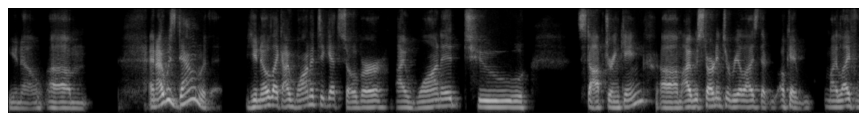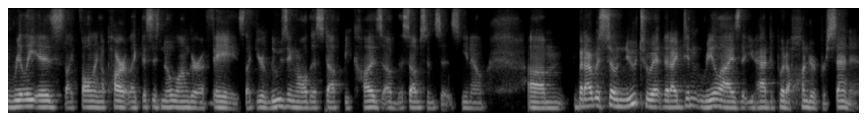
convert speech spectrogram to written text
you know, um, and I was down with it, you know, like I wanted to get sober, I wanted to stop drinking. Um, i was starting to realize that okay my life really is like falling apart. Like this is no longer a phase. Like you're losing all this stuff because of the substances you know? Um, but i was so new to it that i didn't realize that you had to put 100% in.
